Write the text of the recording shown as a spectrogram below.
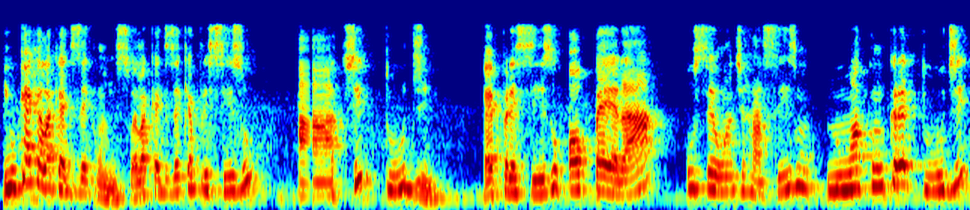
E o que é que ela quer dizer com isso? Ela quer dizer que é preciso atitude. É preciso operar o seu antirracismo numa concretude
